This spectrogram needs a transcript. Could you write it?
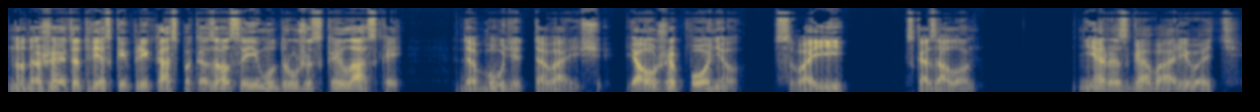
Но даже этот резкий приказ показался ему дружеской лаской. «Да будет, товарищи, я уже понял, свои», — сказал он. «Не разговаривать»,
